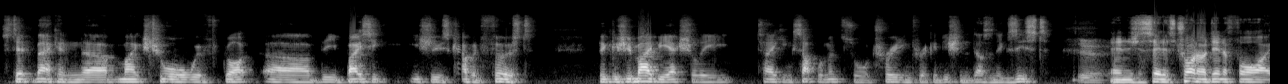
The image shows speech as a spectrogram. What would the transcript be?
step back and uh, make sure we've got uh, the basic issues covered first, because you may be actually taking supplements or treating for a condition that doesn't exist. Yeah. And as you said, it's trying to identify,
